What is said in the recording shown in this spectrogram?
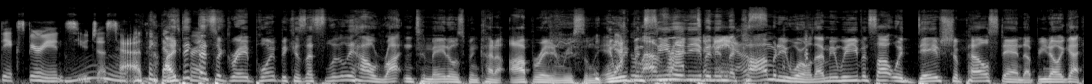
the experience you just had. I think that's I think that's a great point because that's literally how Rotten Tomatoes been kind of operating recently, and I we've been love seeing it Rotten even in the comedy world. I mean, we even saw it with Dave Chappelle stand up. You know, it got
